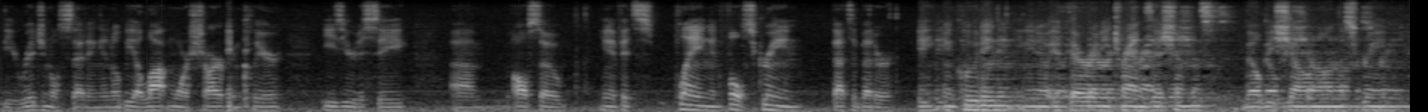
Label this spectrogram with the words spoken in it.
the original setting and it'll be a lot more sharp and clear, easier to see. Um, also, if it's playing in full screen, that's a better including you know if there are any transitions they'll be shown on the screen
